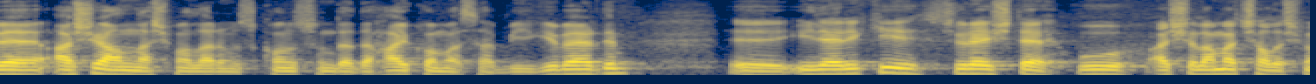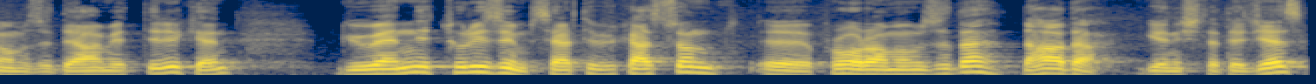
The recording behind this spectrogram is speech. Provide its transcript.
Ve aşı anlaşmalarımız konusunda da Haykomas'a bilgi verdim. E, ileriki süreçte bu aşılama çalışmamızı devam ettirirken güvenli turizm sertifikasyon e, programımızı da daha da genişleteceğiz.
